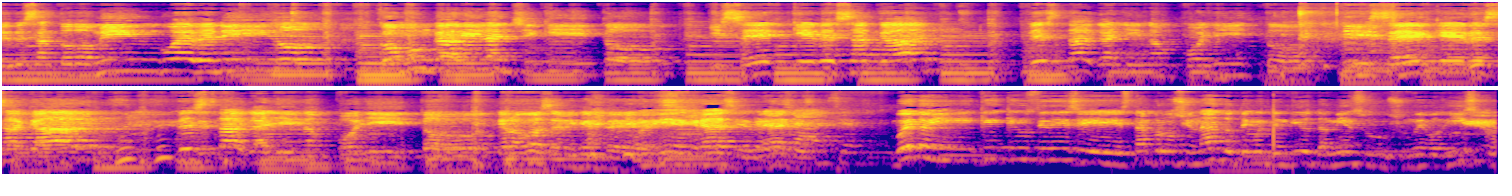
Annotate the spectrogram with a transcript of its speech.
desde Santo Domingo he venido como un gavilán chiquito y sé que de sacar de esta gallina un pollito y sé que de sacar de esta gallina un pollito que lo goce mi gente Muy bien, gracias, gracias. Gracias. Bueno, ¿y qué, qué ustedes eh, están promocionando? Tengo entendido también su, su nuevo disco,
